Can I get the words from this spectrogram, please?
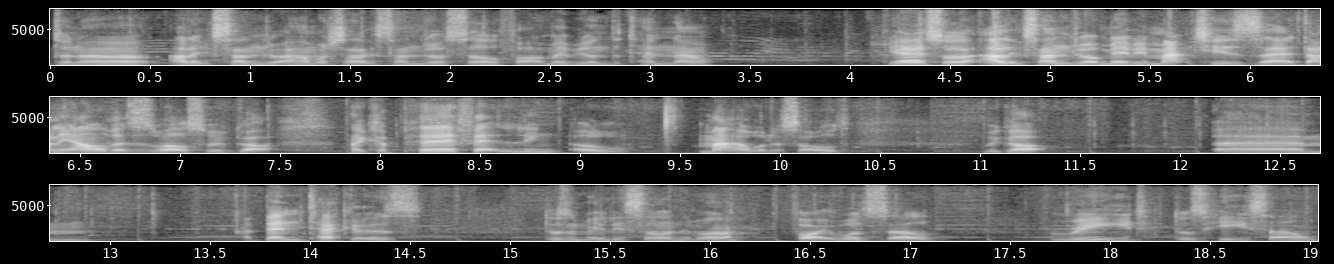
Don't know. Alex Sandro. How much does Alex Sandro sell for? Maybe under 10 now. Yeah, so Alex Sandro maybe matches uh, Dani Alves as well. So we've got like a perfect link. Oh, Matt I would have sold. We got um, Benteke's. Doesn't really sell anymore. Thought he would sell. Reed, does he sell?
